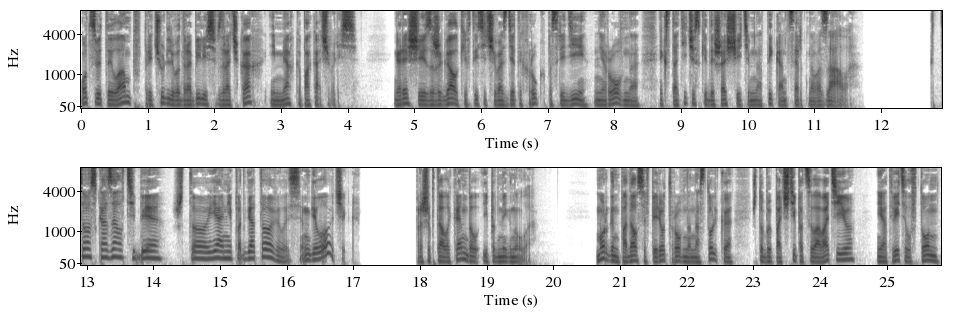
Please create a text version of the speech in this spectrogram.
Отцветы ламп причудливо дробились в зрачках и мягко покачивались горящие зажигалки в тысячи воздетых рук посреди неровно, экстатически дышащей темноты концертного зала. «Кто сказал тебе, что я не подготовилась, ангелочек?» прошептала Кэндалл и подмигнула. Морган подался вперед ровно настолько, чтобы почти поцеловать ее, и ответил в тон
